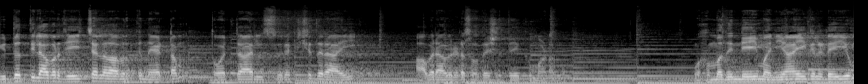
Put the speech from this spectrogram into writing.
യുദ്ധത്തിൽ അവർ ജയിച്ചാൽ അത് അവർക്ക് നേട്ടം. തോറ്റാൽ സുരക്ഷിതരായി അവർ അവരുടെ സ്വദേശത്തേക്ക് മടങ്ങും. മുഹമ്മദിന്റെയും അനുയായികളുടെയും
